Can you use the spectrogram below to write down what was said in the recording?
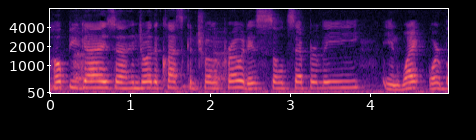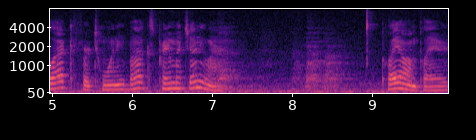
Hope you guys uh, enjoy the Classic Controller Pro. It is sold separately in white or black for 20 bucks pretty much anywhere. Play on, player.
